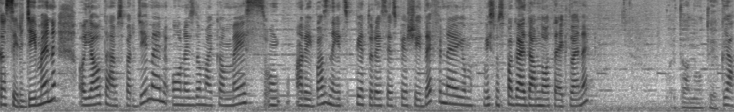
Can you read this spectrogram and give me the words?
kas ir ģimene, jautājums par ģimeni. Es domāju, ka mēs un arī baznīca pieturēsies pie šī definējuma, vismaz pagaidām noteikti, vai ne? Lai tā notiek. Jā,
